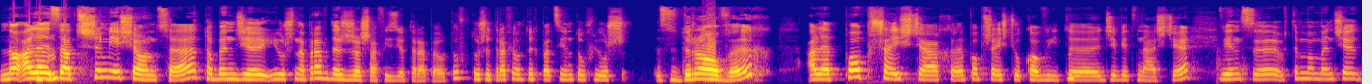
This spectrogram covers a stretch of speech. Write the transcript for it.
no ale mhm. za trzy miesiące to będzie już naprawdę rzesza fizjoterapeutów, którzy trafią tych pacjentów już zdrowych, ale po przejściach, po przejściu COVID-19, więc e, w tym momencie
